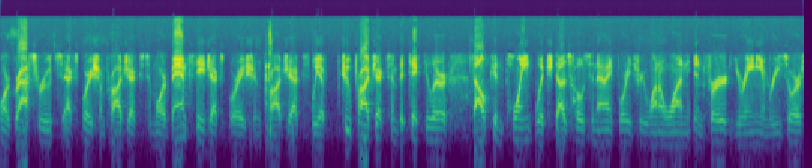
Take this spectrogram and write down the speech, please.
more grassroots exploration projects to more advanced stage exploration projects. We have two projects in particular Falcon Point, which does host an NI 43-101 inferred uranium resource,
